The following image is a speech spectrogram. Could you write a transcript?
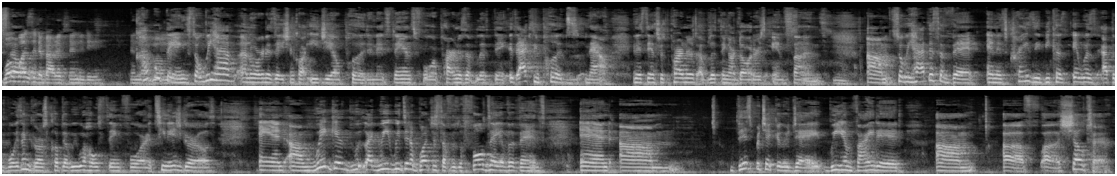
What So- was it about Infinity? In that couple things. So we have an organization called EGL PUD, and it stands for Partners Uplifting. It's actually PUDs now, and it stands for Partners Uplifting Our Daughters and Sons. Um, so we had this event, and it's crazy because it was at the Boys and Girls Club that we were hosting for teenage girls. And um, we give like we we did a bunch of stuff. It was a full day of events, and um, this particular day, we invited um, a, a shelter.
